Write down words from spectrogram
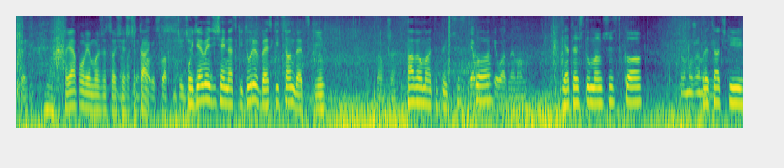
Dzisiaj. To ja powiem może coś No jeszcze. Tak. Powiedz gdzie idziemy. Pójdziemy dzisiaj na skitury w Beskid Sądecki. Dobrze. Paweł ma tutaj Ja wszystko. mam takie ładne mam. Ja też tu mam wszystko. To możemy... Plecaczki,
